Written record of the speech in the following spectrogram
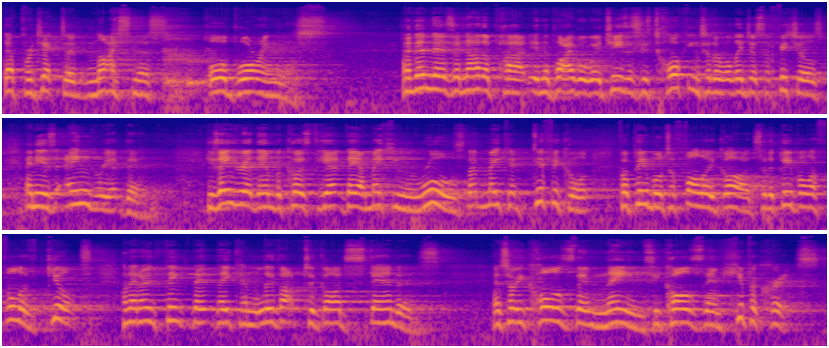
that projected niceness or boringness. And then there's another part in the Bible where Jesus is talking to the religious officials and he is angry at them. He's angry at them because they are making rules that make it difficult for people to follow God. So the people are full of guilt and they don't think that they can live up to God's standards. And so he calls them names, he calls them hypocrites,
